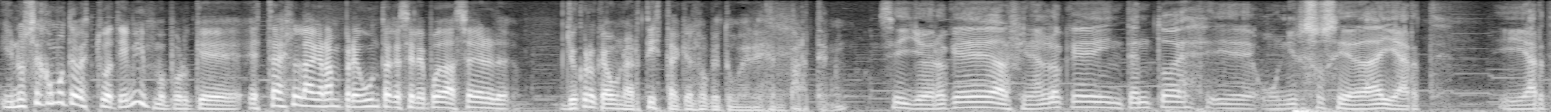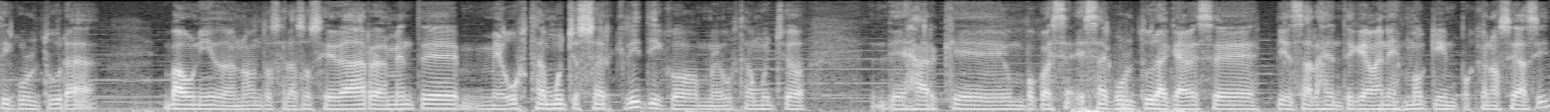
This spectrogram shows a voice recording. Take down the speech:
no sé cómo te ves tú a ti mismo, porque esta es la gran pregunta que se le puede hacer, yo creo que a un artista, que es lo que tú eres en parte. ¿no? Sí, yo creo que al final lo que intento es unir sociedad y arte, y arte y cultura va unido, ¿no? Entonces la sociedad realmente me gusta mucho ser crítico, me gusta mucho dejar que un poco esa, cultura que a veces piensa la gente que va en smoking, pues que no sea así,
